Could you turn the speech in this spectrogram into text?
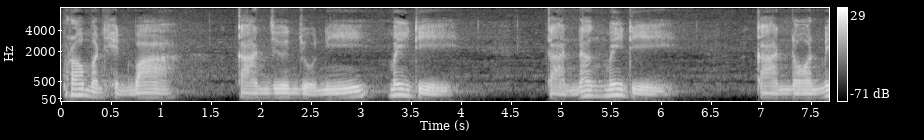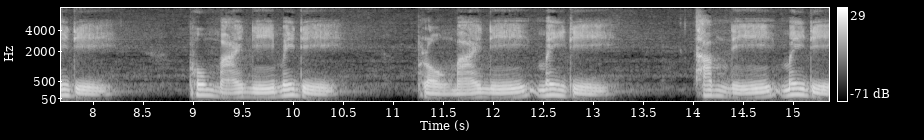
เพราะมันเห็นว่า การยืนอยู่นี้ไม่ดี การนั่งไม่ดี การนอนไม่ดี พุ่มไม้นี้ไม่ดีโพรงไม้นี้ไม่ดี ถ้ำนี้ไม่ดี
